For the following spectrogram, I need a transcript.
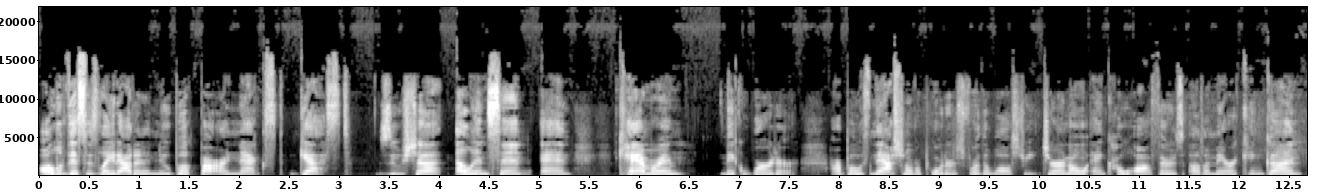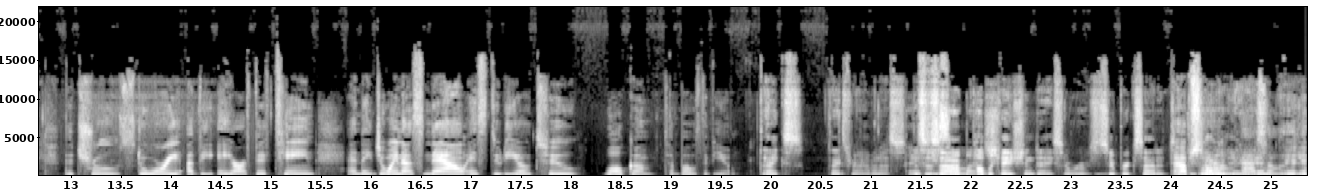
All of this is laid out in a new book by our next guest. Zusha Elinson and Cameron McWhirter are both national reporters for the Wall Street Journal and co authors of American Gun, the true story of the AR 15. And they join us now in Studio 2. Welcome to both of you. Thanks. Thanks for having us. Thank this is so uh, much. publication day, so we're super excited to Absolutely, be talking to you. Absolutely, And it-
